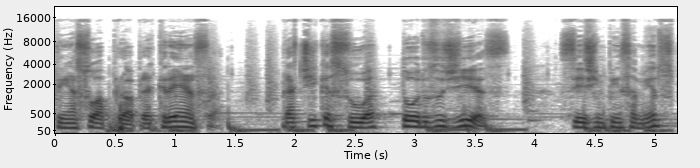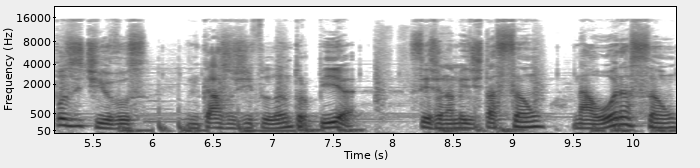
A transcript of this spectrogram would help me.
tem a sua própria crença. Pratique a sua todos os dias, seja em pensamentos positivos, em casos de filantropia, seja na meditação, na oração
